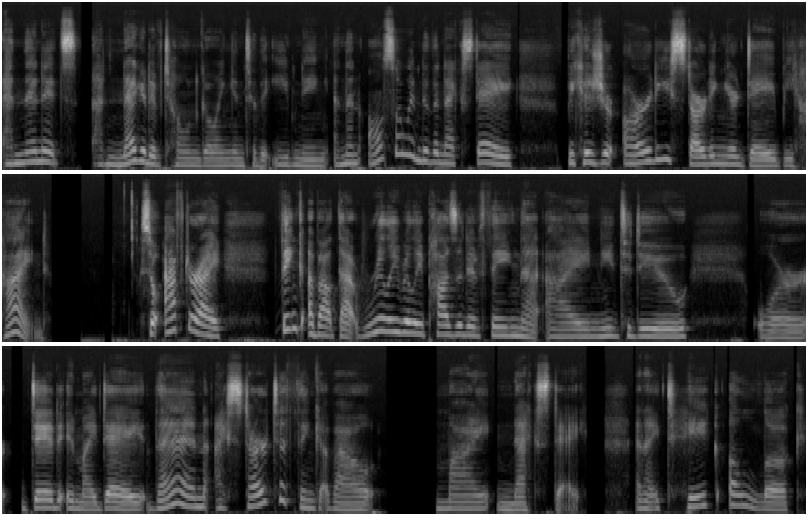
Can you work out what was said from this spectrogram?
And then it's a negative tone going into the evening and then also into the next day because you're already starting your day behind. So after I think about that really, really positive thing that I need to do or did in my day, then I start to think about my next day and I take a look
